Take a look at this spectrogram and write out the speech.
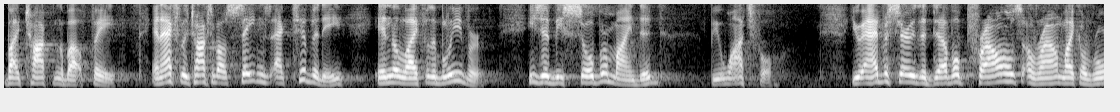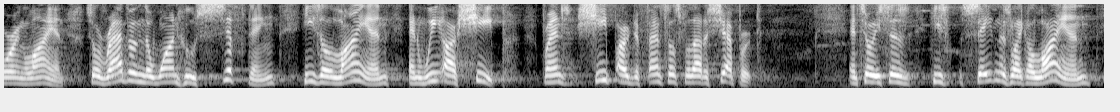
by talking about faith and actually talks about Satan's activity in the life of the believer. He said, Be sober minded, be watchful. Your adversary, the devil, prowls around like a roaring lion. So rather than the one who's sifting, he's a lion and we are sheep. Friends, sheep are defenseless without a shepherd. And so he says, he's, Satan is like a lion,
